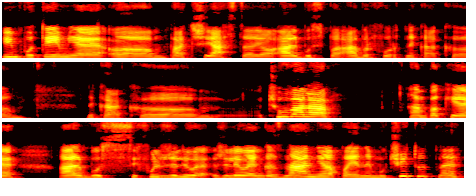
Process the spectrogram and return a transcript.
In potem je um, pač jastajo Albus pa Aberford nekako um, nekak, um, čuvala, ampak je Albus si ful želel, želel enega znanja, pa je ne moči tudi, ne?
